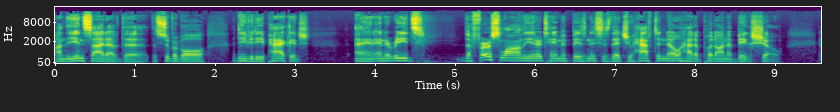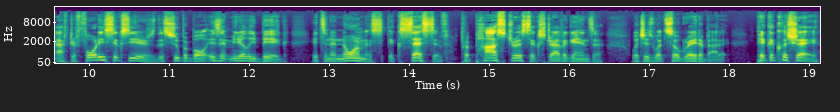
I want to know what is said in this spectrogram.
on the inside of the the Super Bowl DVD package, and and it reads, "The first law in the entertainment business is that you have to know how to put on a big show." After 46 years, the Super Bowl isn't merely big, it's an enormous, excessive, preposterous extravaganza, which is what's so great about it. Pick a cliche,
